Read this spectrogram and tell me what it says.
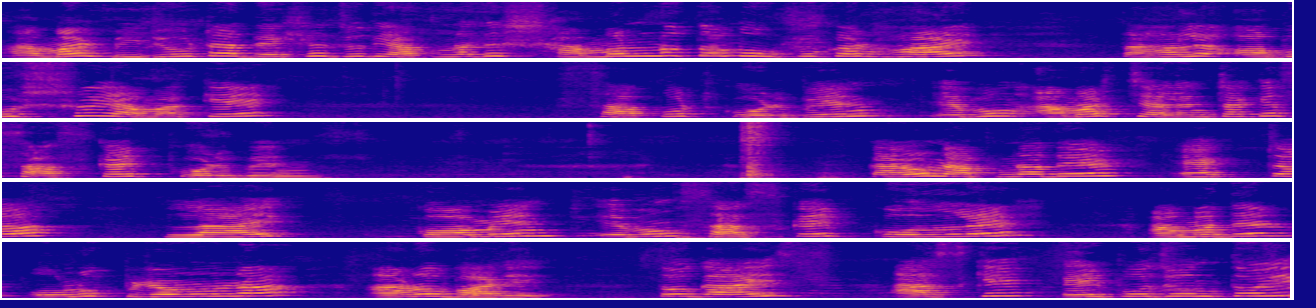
আমার ভিডিওটা দেখে যদি আপনাদের সামান্যতম উপকার হয়, তাহলে অবশ্যই আমাকে সাপোর্ট করবেন এবং আমার চ্যানেলটাকে সাবস্ক্রাইব করবেন। কারণ আপনাদের একটা লাইক, কমেন্ট এবং সাবস্ক্রাইব করলে আমাদের অনুপ্রেরণা আরও বাড়ে। তো গাইস, আজকে এই পর্যন্তই।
